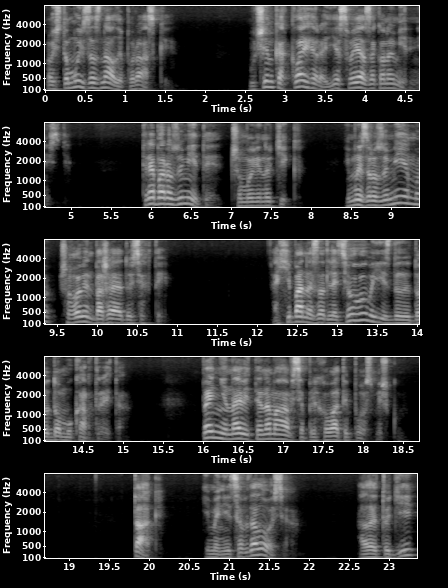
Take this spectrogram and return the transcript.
Ось тому й зазнали поразки. У вчинках Клайгера є своя закономірність. Треба розуміти, чому він утік, і ми зрозуміємо, чого він бажає досягти. А хіба не задля цього ви їздили додому Картрейта? Пенні навіть не намагався приховати посмішку. Так, і мені це вдалося. Але тоді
